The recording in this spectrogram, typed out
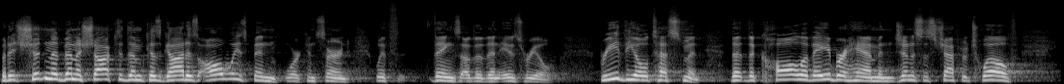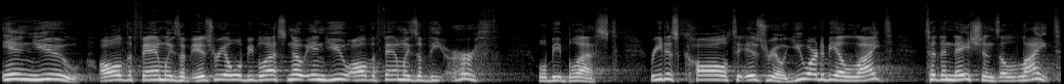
But it shouldn't have been a shock to them because God has always been more concerned with things other than Israel. Read the Old Testament, the, the call of Abraham in Genesis chapter 12. In you, all the families of Israel will be blessed. No, in you, all the families of the earth will be blessed. Read his call to Israel. You are to be a light to the nations, a light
